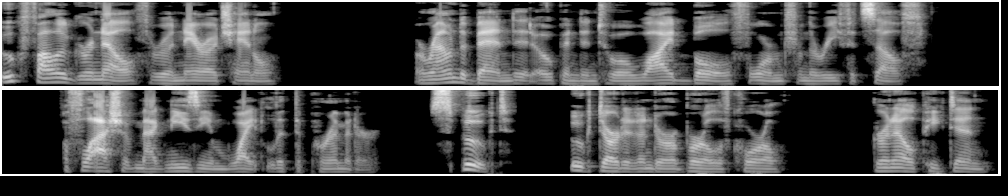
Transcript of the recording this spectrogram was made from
Ook followed Grinnell through a narrow channel. Around a bend, it opened into a wide bowl formed from the reef itself. A flash of magnesium white lit the perimeter. Spooked, Ook darted under a burl of coral. Grinnell peeked in.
